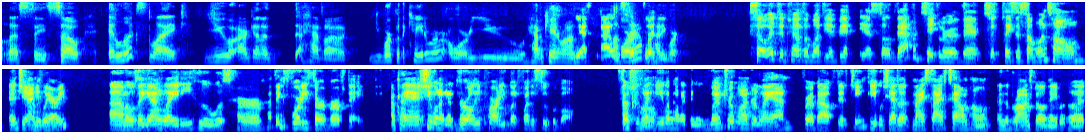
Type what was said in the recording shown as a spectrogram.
Let's see. So it looks like you are going to have a, you work with a caterer or you have a caterer on, yes, I on work staff, with, how do you work? So it depends on what the event is. So that particular event took place at someone's home in January. Um, it was a young lady who was her, I think, 43rd birthday. Okay. And she wanted a girly party, but for the Super Bowl. So That's she's cool. like, Eva want to do Winter Wonderland for about 15 people. She has a nice sized townhome in the Bronzeville neighborhood.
